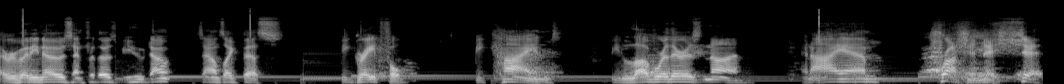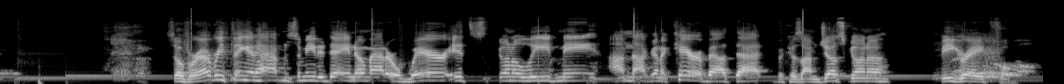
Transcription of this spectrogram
Everybody knows, and for those of you who don't, sounds like this be grateful, be kind, be love where there is none, and I am crushing this shit. So, for everything that happens to me today, no matter where it's going to lead me, I'm not going to care about that because I'm just going to be grateful.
